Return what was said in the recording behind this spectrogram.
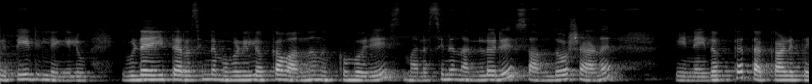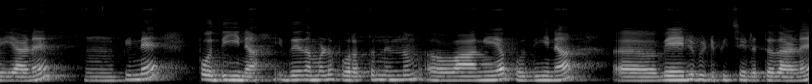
കിട്ടിയിട്ടില്ലെങ്കിലും ഇവിടെ ഈ ടെറസിന്റെ മുകളിലൊക്കെ വന്ന് നിൽക്കുമ്പോൾ ഒരു മനസ്സിന് നല്ലൊരു സന്തോഷമാണ് പിന്നെ ഇതൊക്കെ തക്കാളി തൈയാണ്. പിന്നെ പുതിന. ഇത് നമ്മൾ പുറത്തു നിന്നും വാങ്ങിയ പുതിന വേര് പിടിപ്പിച്ചെടുത്തതാണ്.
